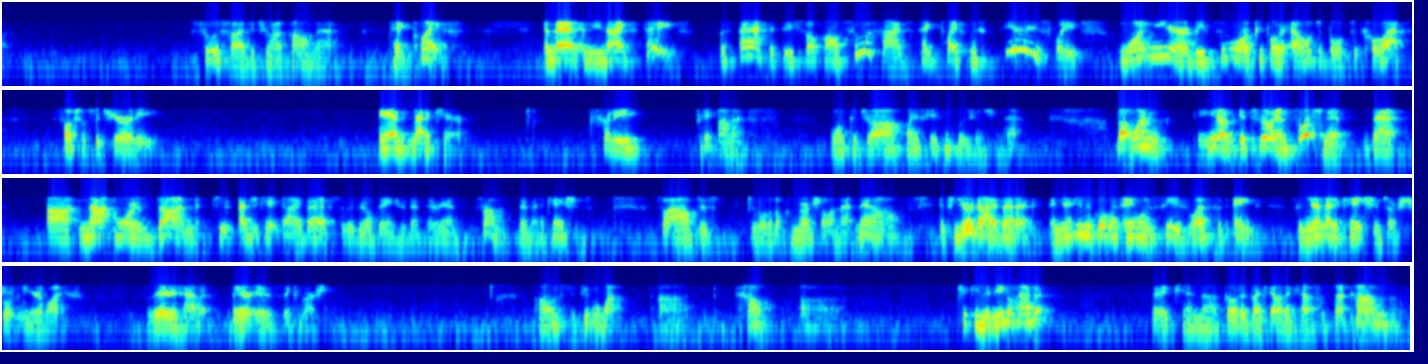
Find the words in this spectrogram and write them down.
suicides, if you want to call them that, take place. And then in the United States, the fact that these so-called suicides take place mysteriously one year before people are eligible to collect Social Security and Medicare. Pretty, pretty ominous. One could draw quite a few conclusions from that. But one, you know, it's really unfortunate that uh, not more is done to educate diabetics to the real danger that they're in from their medications. So I'll just do a little commercial on that now. If you're diabetic and your hemoglobin A1C is less than 8, then your medications are shortening your life. So there you have it. There is the commercial. Obviously, people want uh, help uh, kicking the needle habit. they can uh, go to vitalitycapsules.com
